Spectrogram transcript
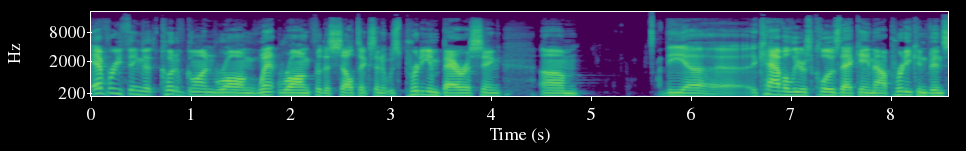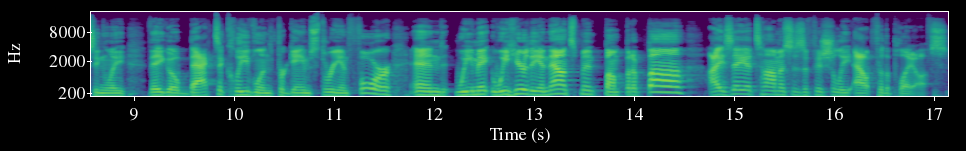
Everything that could have gone wrong went wrong for the Celtics, and it was pretty embarrassing. Um, the uh, Cavaliers close that game out pretty convincingly. They go back to Cleveland for games three and four, and we make we hear the announcement: bump ba. Isaiah Thomas is officially out for the playoffs.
